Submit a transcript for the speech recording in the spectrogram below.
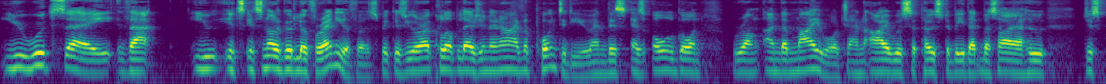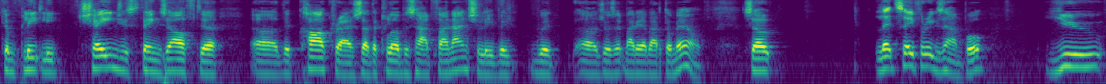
you would say that you it's it's not a good look for any of us because you're a club legend and I've appointed you and this has all gone wrong under my watch and I was supposed to be that messiah who just completely changes things after uh, the car crash that the club has had financially with with uh, Josep Maria Bartomeu. So let's say, for example, you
